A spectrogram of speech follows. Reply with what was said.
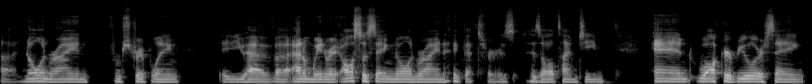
Uh, Nolan Ryan from Stripling. You have uh, Adam Wainwright also saying Nolan Ryan. I think that's for his his all time team. And Walker Buehler saying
